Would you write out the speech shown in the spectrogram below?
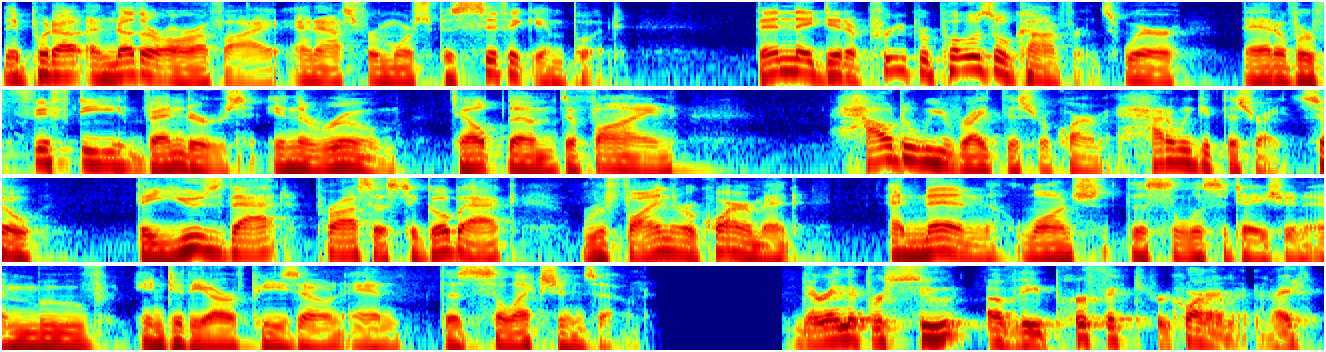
They put out another RFI and asked for more specific input. Then they did a pre proposal conference where they had over 50 vendors in the room to help them define how do we write this requirement? How do we get this right? So they use that process to go back, refine the requirement, and then launch the solicitation and move into the RFP zone and the selection zone. They're in the pursuit of the perfect requirement, right?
